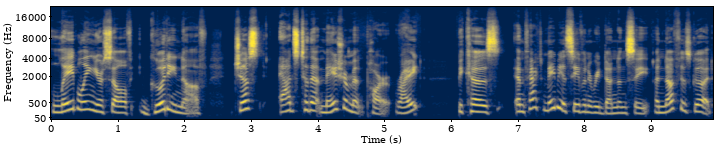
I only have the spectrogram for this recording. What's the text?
Labeling yourself good enough just adds to that measurement part, right? Because in fact, maybe it's even a redundancy. Enough is good.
